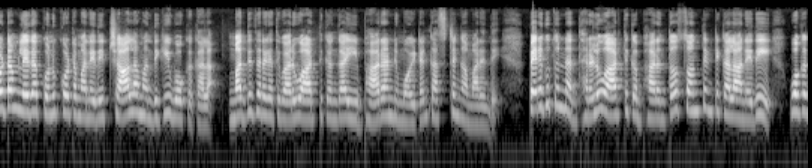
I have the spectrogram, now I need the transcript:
ఇల్లు లేదా కొనుక్కోవటం అనేది చాలా మందికి ఒక కళ మధ్యతరగతి వారు ఆర్థికంగా ఈ భారాన్ని మోయటం కష్టంగా మారింది. పెరుగుతున్న ధరలు ఆర్థిక భారంతో సొంతింటి కళ అనేది ఒక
